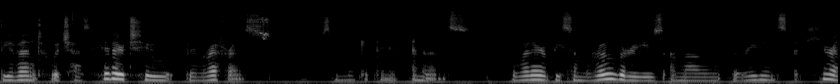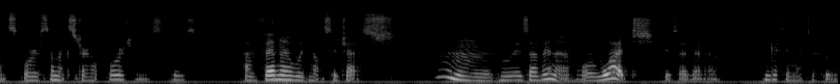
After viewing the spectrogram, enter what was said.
the event which has hitherto been referenced. Some wicked thing of eminence. Whether it be some rogueries among the Radiant's adherents or some external origins, as Avena would not suggest. Hmm, who is Avena? Or what is Avena? I'm guessing that's a who.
